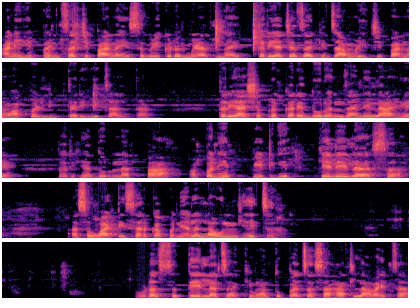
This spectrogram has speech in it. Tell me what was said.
आणि हे फणसाची पानंही सगळीकडे मिळत नाहीत तर याच्या जागी जांभळीची पानं वापरली तरीही चालतात. तर अशा प्रकारे दुरण झालेलं आहे. तर ह्या दुरणात पहा आपण हे पीठ घे केलेलं असं असं वाटीसारखं आपण याला लावून घ्यायचं. थोडंसं तेलाचा किंवा तुपाचा असा हात लावायचा.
